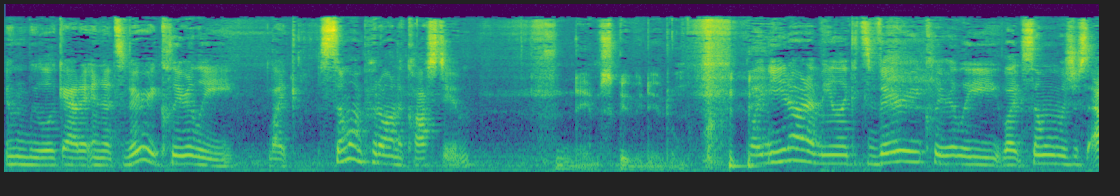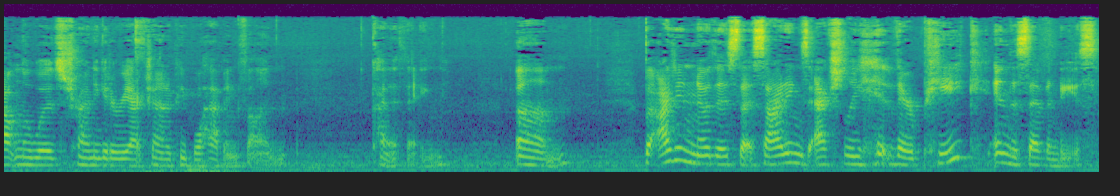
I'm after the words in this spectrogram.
and we look at it, and it's very clearly like someone put on a costume. Damn Scooby Doodle. Like you know what I mean? Like it's very clearly like someone was just out in the woods trying to get a reaction out of people having fun, kind of thing. Um, but I didn't know this that sightings actually hit their peak in the seventies.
